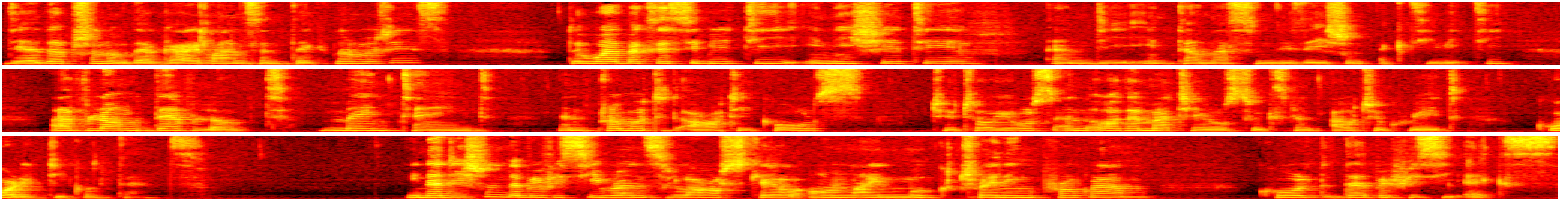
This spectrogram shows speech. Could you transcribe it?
the adoption of their guidelines and technologies, the Web Accessibility Initiative and the internationalization activity have long developed, maintained, and promoted articles, tutorials, and other materials to explain how to create quality content. In addition, W3C runs a large-scale online MOOC training program called W3Cx.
